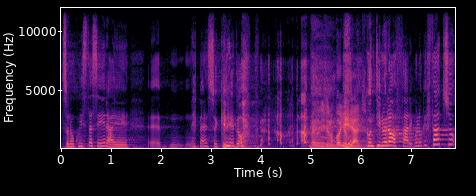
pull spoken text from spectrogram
sono qui stasera e, eh, e penso e credo Beh, lo dice, non voglio piangere. continuerò a fare quello che faccio,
